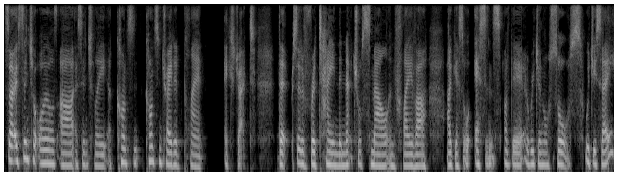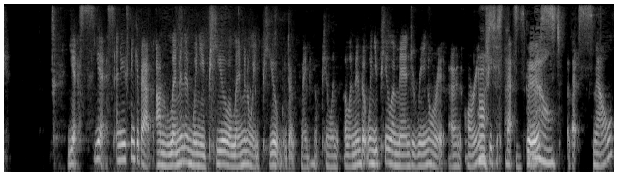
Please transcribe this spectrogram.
So, essential oils are essentially a con- concentrated plant extract that sort of retain the natural smell and flavor, I guess, or essence of their original source, would you say? Yes, yes. And you think about um, lemon, and when you peel a lemon, or you peel, don't maybe not peel a lemon, but when you peel a mandarin or an orange, oh, you get that, that burst, that smell.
